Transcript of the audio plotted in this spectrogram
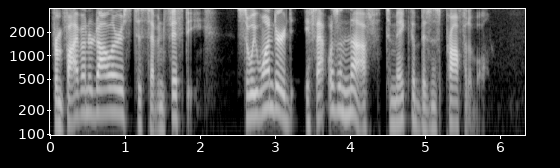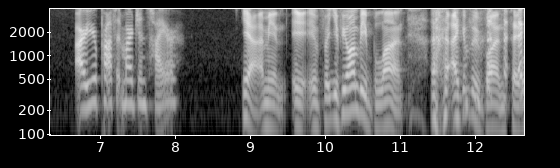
from $500 to 750. So we wondered if that was enough to make the business profitable. Are your profit margins higher? Yeah, I mean, if if you want to be blunt, I can be blunt and say, Okay,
